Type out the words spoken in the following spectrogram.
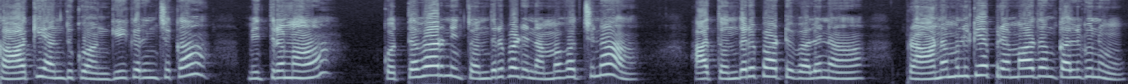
కాకి అందుకు అంగీకరించక మిత్రమా కొత్తవారిని తొందరపడి నమ్మవచ్చునా? ఆ తొందరపాటు వలన ప్రాణములకే ప్రమాదం కలుగును.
